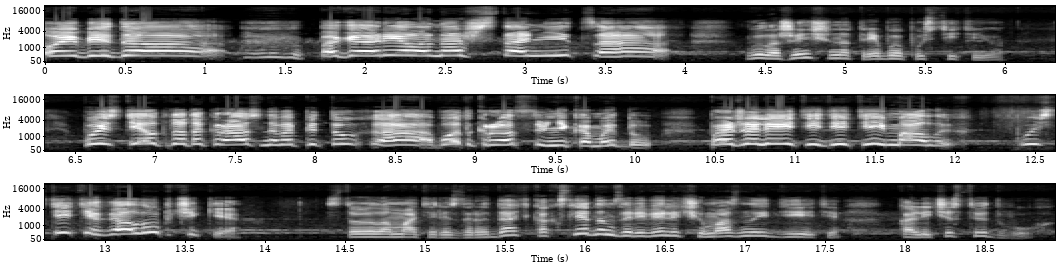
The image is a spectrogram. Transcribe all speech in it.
Ой, беда! Погорела наша станица! Была женщина, требуя пустить ее. Пустил кто-то красного петуха. Вот к родственникам иду. Пожалейте детей малых. Пустите, голубчики. Стоило матери зарыдать, как следом заревели чумазные дети в количестве двух.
